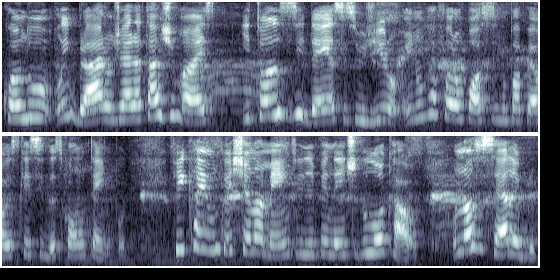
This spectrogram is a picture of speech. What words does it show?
quando lembraram já era tarde demais e todas as ideias se surgiram e nunca foram postas no papel esquecidas com o tempo. Fica aí um questionamento independente do local. O nosso cérebro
